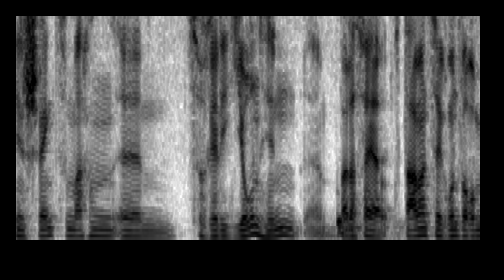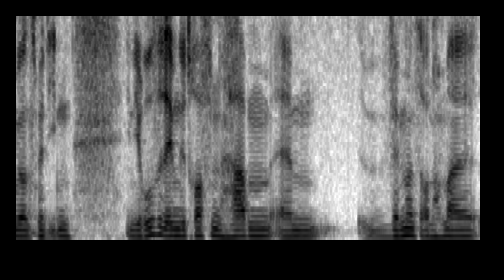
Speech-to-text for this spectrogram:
den Schwenk zu machen ähm, zur Religion hin, äh, weil das war ja damals der Grund, warum wir uns mit Ihnen in Jerusalem getroffen haben. Ähm, wenn wir uns auch nochmal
